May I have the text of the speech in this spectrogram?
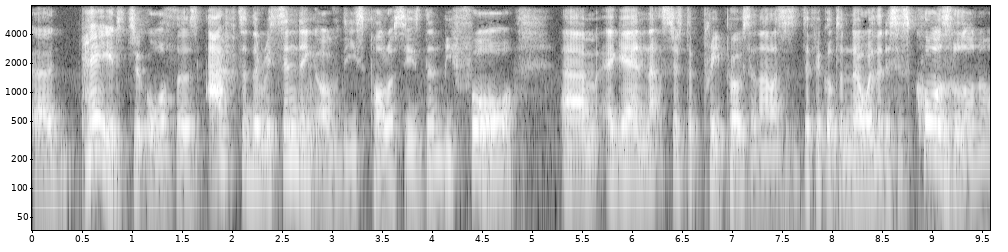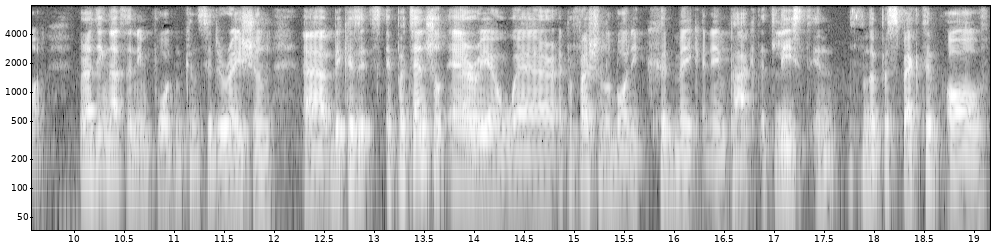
uh, paid to authors after the rescinding of these policies than before. Um, again, that's just a pre-post analysis. It's difficult to know whether this is causal or not, but I think that's an important consideration uh, because it's a potential area where a professional body could make an impact, at least in from the perspective of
